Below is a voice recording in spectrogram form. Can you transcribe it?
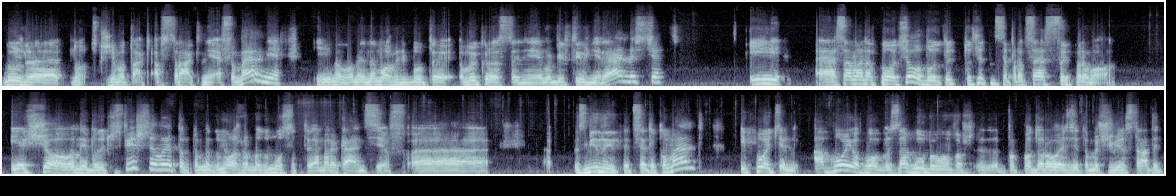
дуже, ну скажімо так, абстрактні, ефемерні, і ну вони не можуть бути використані в об'єктивній реальності. І е, саме навколо цього буде точитися процес цих перемовин. Якщо вони будуть успішними, тобто ми зможемо змусити американців е, змінити цей документ, і потім або його загубимо по, дорозі, тому що він втратить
